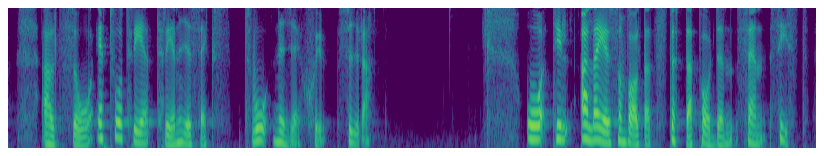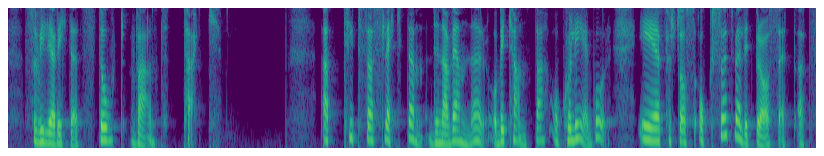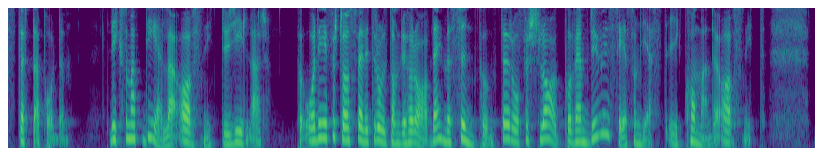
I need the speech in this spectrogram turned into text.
Alltså 123 396 2974. Och till alla er som valt att stötta podden sen sist så vill jag rikta ett stort varmt tack. Att tipsa släkten, dina vänner och bekanta och kollegor är förstås också ett väldigt bra sätt att stötta podden. Liksom att dela avsnitt du gillar. Och det är förstås väldigt roligt om du hör av dig med synpunkter och förslag på vem du vill se som gäst i kommande avsnitt.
